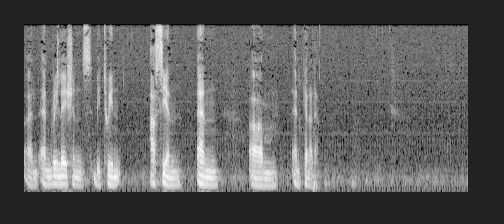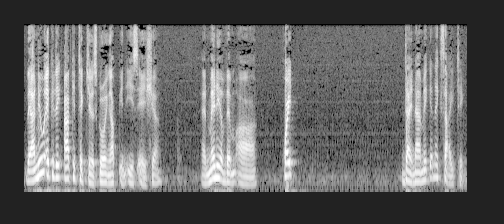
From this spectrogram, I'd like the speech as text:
and, and, relations between ASEAN and, um, and Canada. There are new architectures growing up in East Asia, and many of them are quite dynamic and exciting.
